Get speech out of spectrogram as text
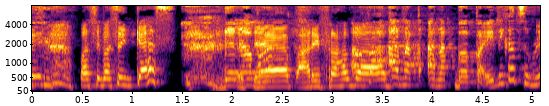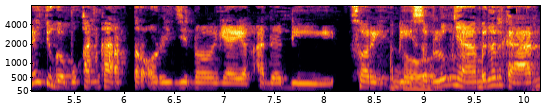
masing-masing cast Dan apa? Cecep, Arif Apa Rahman anak-anak bapak ini kan sebenarnya juga bukan karakter originalnya yang ada di sorry di Betul. sebelumnya, bener kan?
